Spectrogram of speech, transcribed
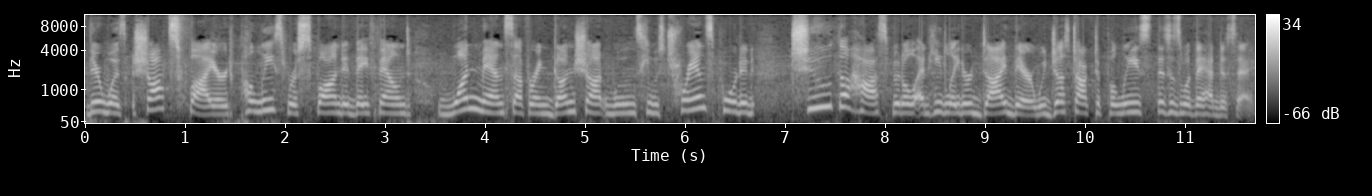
there was shots fired. Police responded. They found one man suffering gunshot wounds. He was transported to the hospital and he later died there. We just talked to police. This is what they had to say.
